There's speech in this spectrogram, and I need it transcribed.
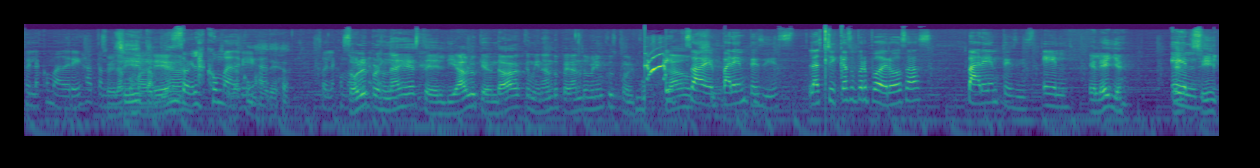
Soy la comadreja también. la Sí, comadreja. también. Soy la La comadreja. comadreja. Soy la comadreja. solo el personaje este, el diablo que andaba caminando pegando brincos con el culo. Sabe, paréntesis. Las chicas superpoderosas, paréntesis. Él. El ella. Él. Sí,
